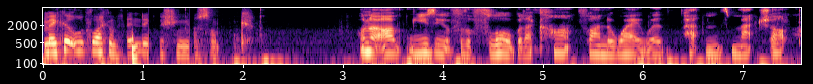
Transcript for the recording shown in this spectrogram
Make it look like a vending machine or something. Well, no, I'm using it for the floor, but I can't find a way where the patterns match up.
